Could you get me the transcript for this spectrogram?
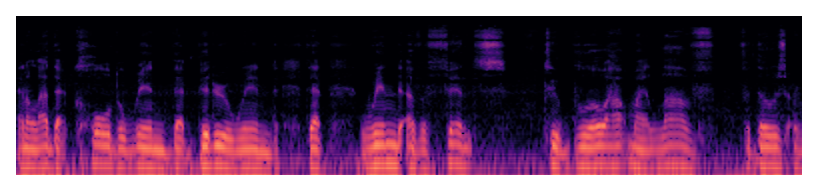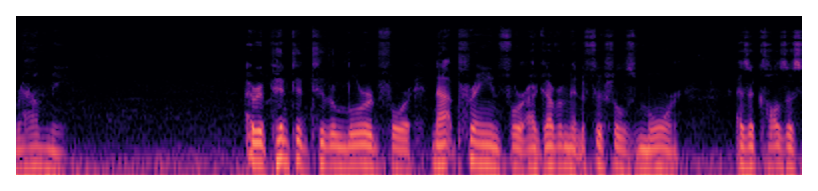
and allowed that cold wind, that bitter wind, that wind of offense to blow out my love for those around me. I repented to the Lord for not praying for our government officials more, as it calls us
